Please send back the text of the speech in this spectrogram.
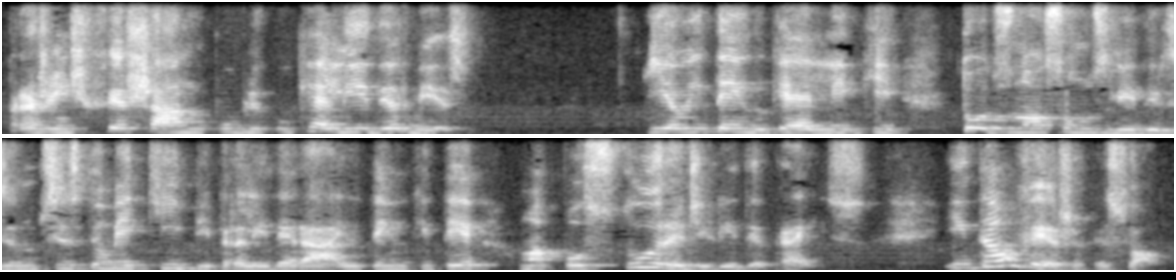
para a gente fechar no público que é líder mesmo. E eu entendo que, é que todos nós somos líderes, eu não preciso ter uma equipe para liderar, eu tenho que ter uma postura de líder para isso. Então, veja, pessoal,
